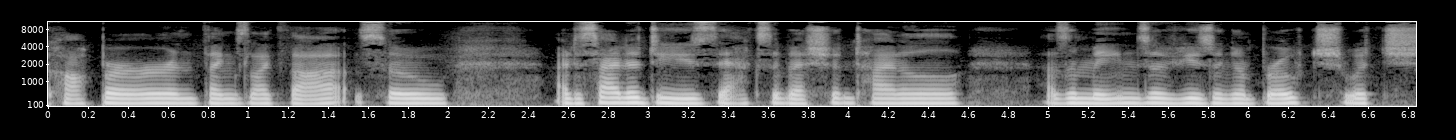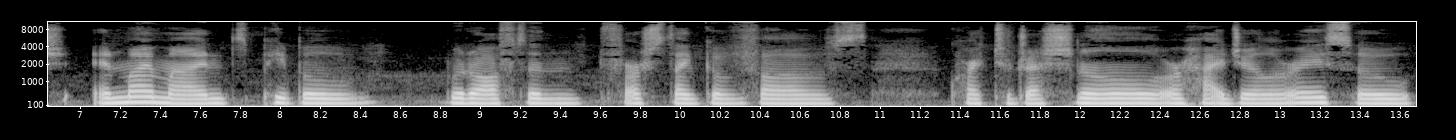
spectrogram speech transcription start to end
copper and things like that. So I decided to use the exhibition title as a means of using a brooch, which in my mind people would often first think of as quite traditional or high jewelry. So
